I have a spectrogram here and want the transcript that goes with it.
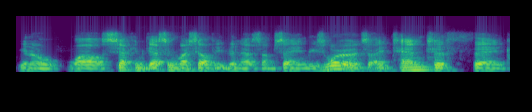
you know, while second guessing myself even as I'm saying these words, I tend to think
